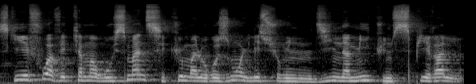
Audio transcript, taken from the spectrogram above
Ce qui est fou avec Kamaru Usman, c'est que malheureusement, il est sur une dynamique, une spirale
